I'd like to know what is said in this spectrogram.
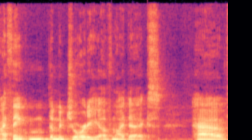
I think m- the majority of my decks have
